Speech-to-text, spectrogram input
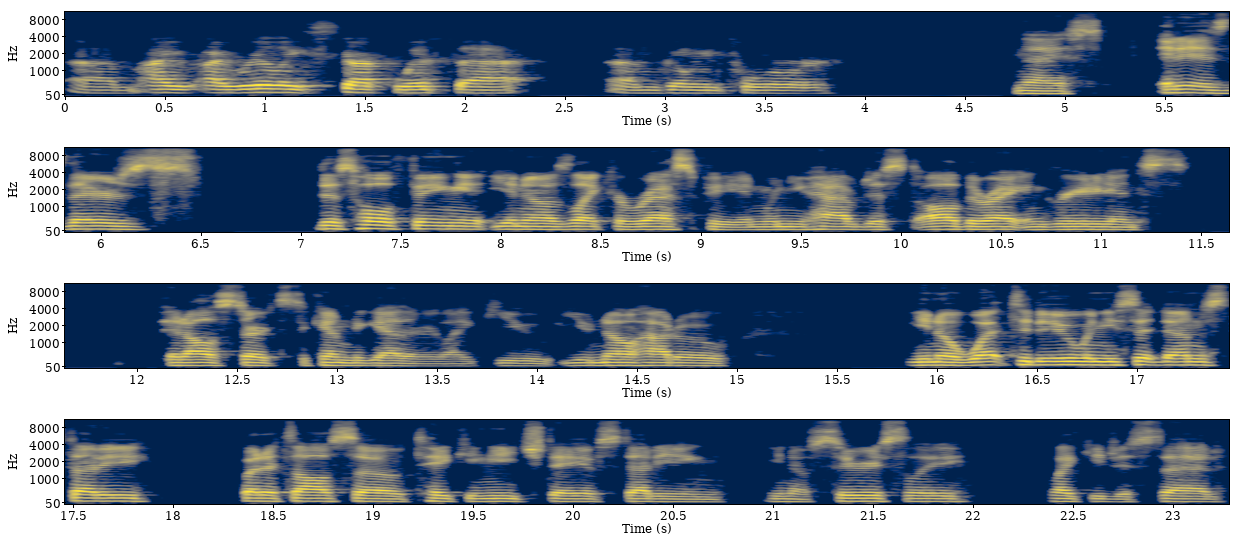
um, I I really stuck with that um, going forward. Nice. It is. There's this whole thing, you know, is like a recipe. And when you have just all the right ingredients, it all starts to come together. Like you, you know how to, you know what to do when you sit down to study, but it's also taking each day of studying, you know, seriously, like you just said.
